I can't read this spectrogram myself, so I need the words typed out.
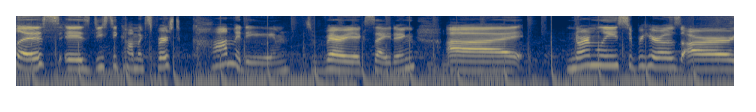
Powerless is DC Comics' first comedy. It's very exciting. Uh, normally, superheroes are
